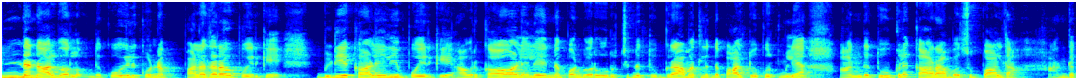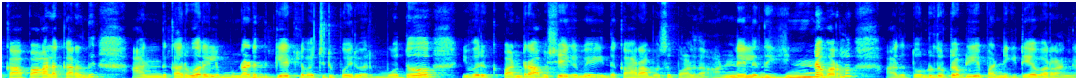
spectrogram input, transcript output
இன்ன நாள் வரலாம். இந்த கோயிலுக்கு ஒன்று பல தடவை போயிருக்கேன். விடிய காலையிலையும் போயிருக்கேன். அவர் காலையில் என்ன பண்ணுவார்? ஒரு சின்ன தூ கிராமத்தில் இந்த பால் தூக்கு இருக்கும் இல்லையா? அந்த தூக்கில் காராம்பசு பால் தான். அந்த கா பாலை கறந்து அந்த கருவறையில் முன்னாடி அந்த கேட்டில் வச்சுட்டு போயிடுவார் மொதல் இவருக்கு பண்ணுற அபிஷேகமே இந்த காராம்பசு பால் தான். அன்னையிலேருந்து இன்ன வரலும் அதை தொன்று தொட்டு அப்படியே பண்ணிக்கிட்டே வர்றாங்க.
